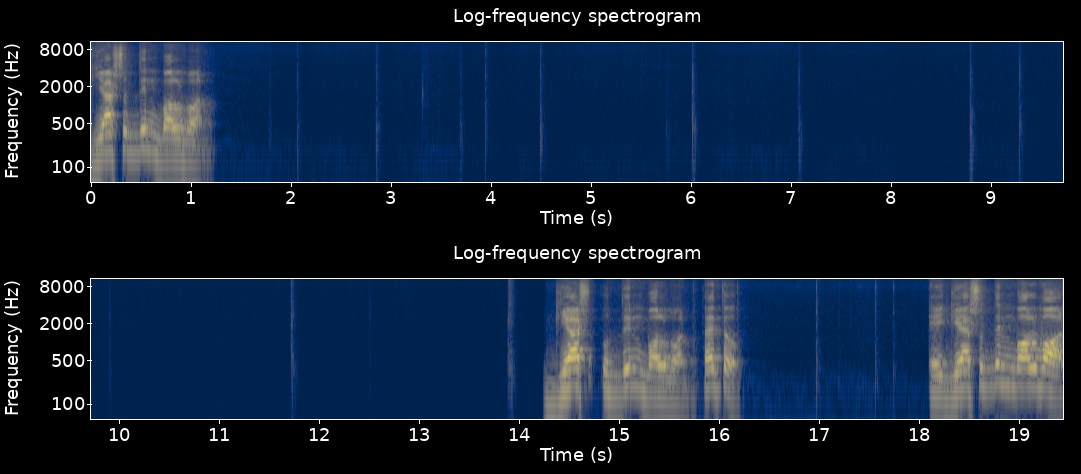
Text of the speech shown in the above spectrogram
গিয়াসুদ্দিন বলবন। গিয়াস উদ্দিন বলবন তাই তো এই গিয়াসুদ্দিন বলবন,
